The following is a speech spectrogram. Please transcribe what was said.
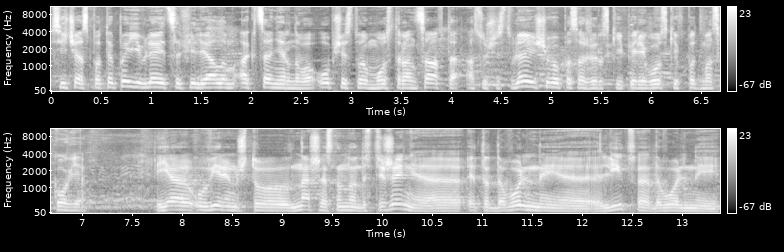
Сейчас ПТП является филиалом акционерного общества «Мострансавто», осуществляющего пассажирские перевозки в Подмосковье. Я уверен, что наше основное достижение э, – это довольные лица, довольные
